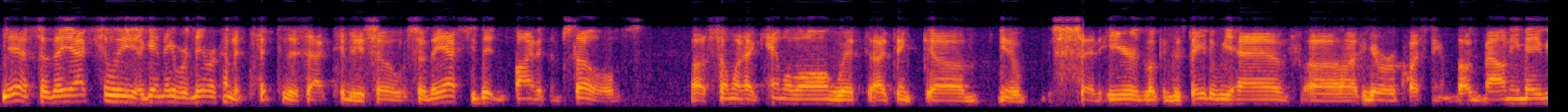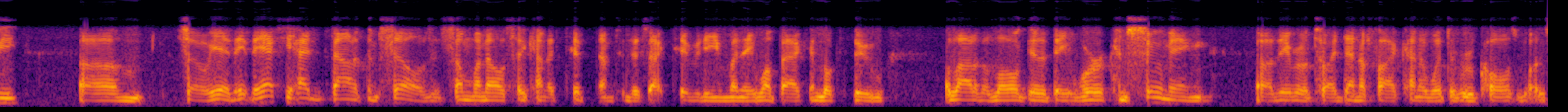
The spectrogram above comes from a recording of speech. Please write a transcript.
Yeah, so they actually, again, they were they were kind of tipped to this activity. So so they actually didn't find it themselves. Uh, someone had come along with, I think, um, you know, said, "Here, look at this data we have." Uh, I think they were requesting a bug bounty, maybe. Um, so yeah, they, they actually hadn't found it themselves. And someone else had kind of tipped them to this activity. And when they went back and looked through a lot of the log that they were consuming, uh, they were able to identify kind of what the root cause was.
